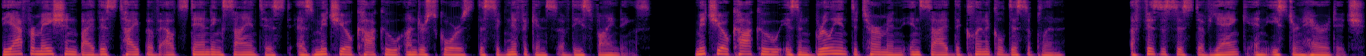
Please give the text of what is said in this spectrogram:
The affirmation by this type of outstanding scientist as Michio Kaku underscores the significance of these findings. Michio Kaku is an brilliant determine inside the clinical discipline, a physicist of Yank and Eastern heritage.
